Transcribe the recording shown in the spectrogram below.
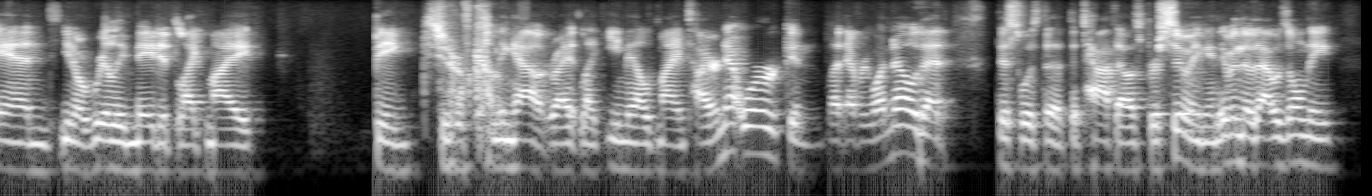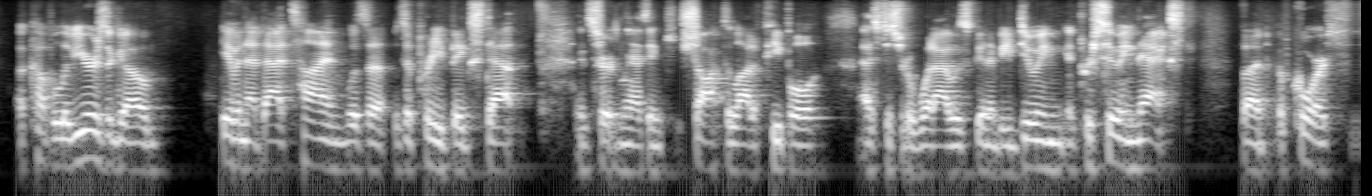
and you know really made it like my big sort of coming out, right? Like emailed my entire network and let everyone know that this was the, the path I was pursuing. And even though that was only a couple of years ago, even at that time was a was a pretty big step and certainly I think shocked a lot of people as to sort of what I was going to be doing and pursuing next. But of course,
